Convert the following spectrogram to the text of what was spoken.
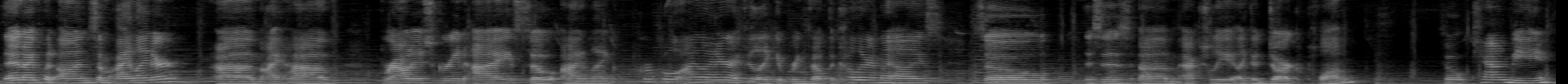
Then I put on some eyeliner. Um, I have brownish green eyes, so I like purple eyeliner. I feel like it brings out the color in my eyes. So this is um, actually like a dark plum. So it can be,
